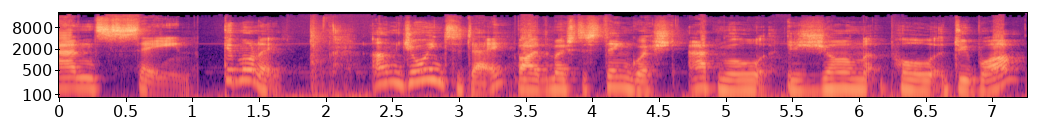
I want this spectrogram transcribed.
And scene. Good morning. I'm joined today by the most distinguished Admiral Jean Paul Dubois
